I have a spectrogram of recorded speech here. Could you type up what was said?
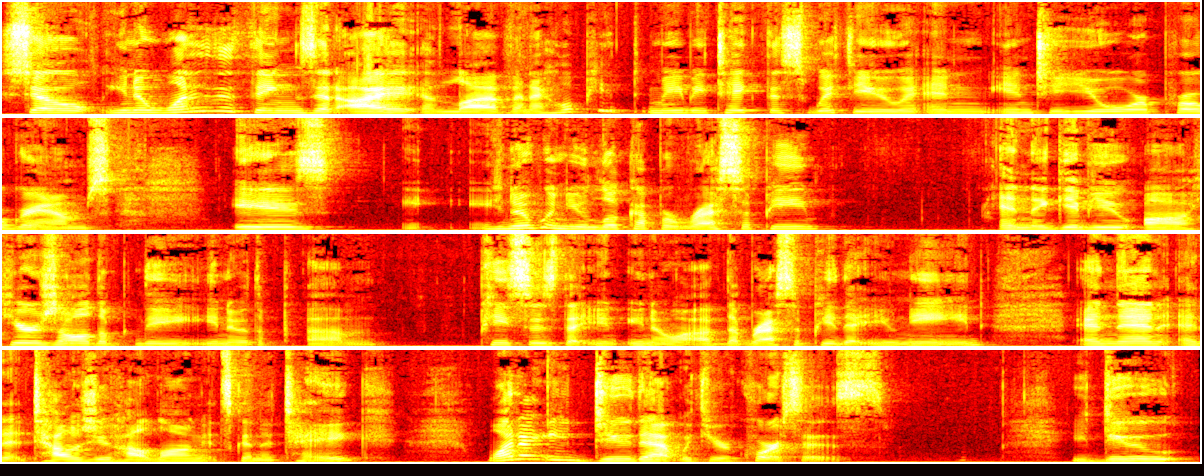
So, you know, one of the things that I love, and I hope you maybe take this with you and into your programs, is you know when you look up a recipe and they give you uh, here's all the the you know the um, pieces that you you know of the recipe that you need. And then and it tells you how long it's going to take. Why don't you do that with your courses? You do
